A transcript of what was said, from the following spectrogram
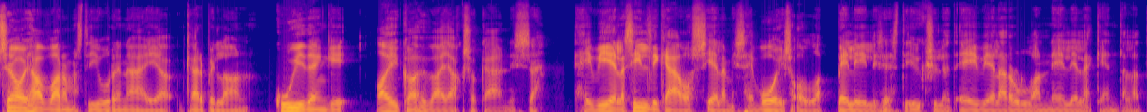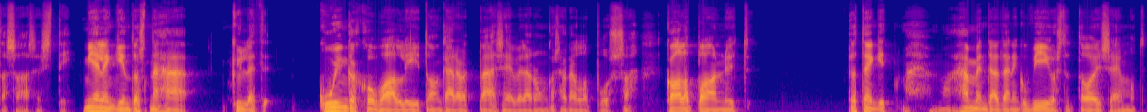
Se on ihan varmasti juuri näin, ja Kärpillä on kuitenkin aika hyvä jakso käynnissä he ei vielä siltikään ole siellä, missä he vois olla pelillisesti. Yksilöt ei vielä rullaa neljällä kentällä tasaisesti. Mielenkiintoista nähdä kyllä, että kuinka kovaan liitoon kärvät pääsee vielä runkosarjan lopussa. Kalpaan nyt jotenkin hämmentää tämä niin viikosta toiseen, mutta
